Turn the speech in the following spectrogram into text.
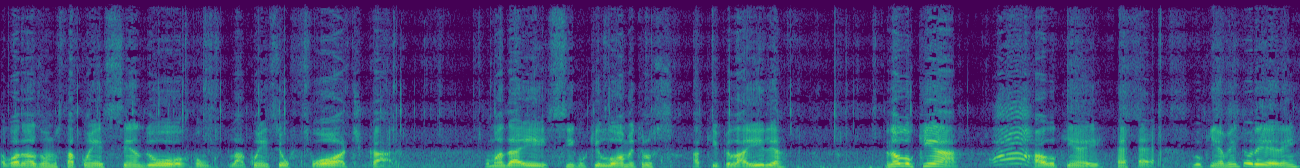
Agora nós vamos estar conhecendo, vamos lá conhecer o forte, cara. Vou mandar aí 5 quilômetros aqui pela ilha. Não, Luquinha? É. Olha o Luquinha aí. Luquinha aventureiro, hein?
